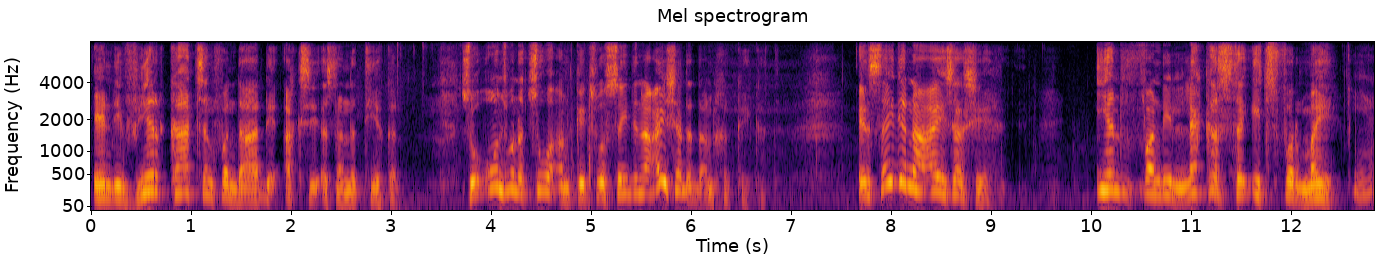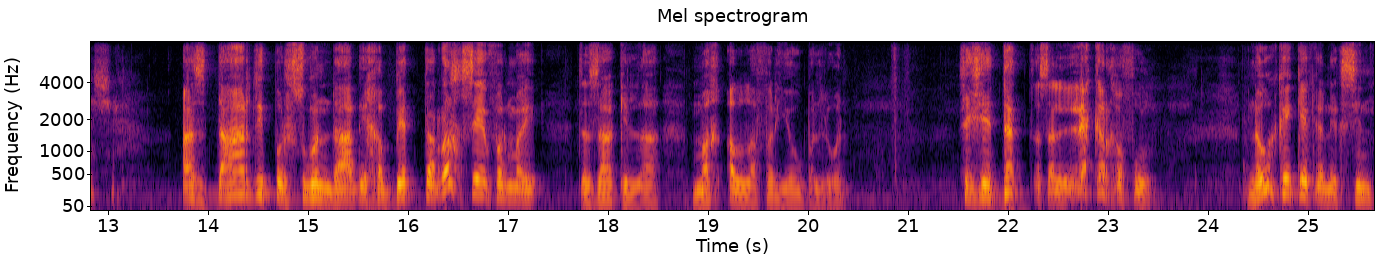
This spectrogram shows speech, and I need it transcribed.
En die weerkaatsing van daardie aksie is dan 'n teken. So ons moet dit so aankyk soos Sayyidina Aisha dit dan gekyk het. En Sayyidina Aisha sê een van die lekkerste iets vir my Ja, Sheikh. as daardie persoon daardie gebed terug sê vir my jazakillah mag Allah vir jou beloon. Sy sê dit is 'n lekker gevoel. Nou kyk ek en ek sien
